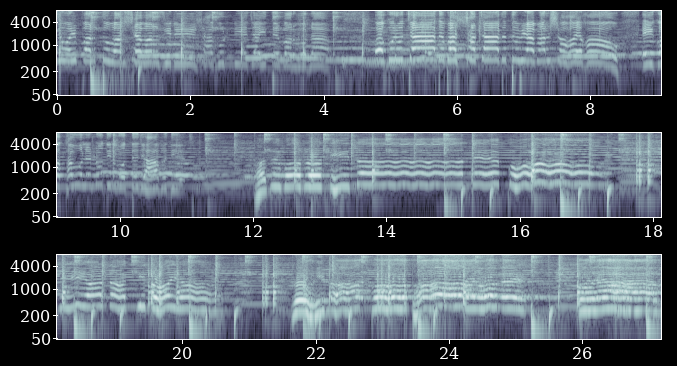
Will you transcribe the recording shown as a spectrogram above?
যে ওই পার তোমার সেবার জিনিস আগুন নিয়ে যাইতে পারব না। ও গুরু চাঁদ বাদশা চাঁদ, তুমি আমার সহায় হও। এই কথা বলে নদীর মধ্যে ঝাঁপ দিয়েছে। আজ বড় নিদানে। পড়িয়া নাকি দয়া? রহিলা কোথায় রে দয়াল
